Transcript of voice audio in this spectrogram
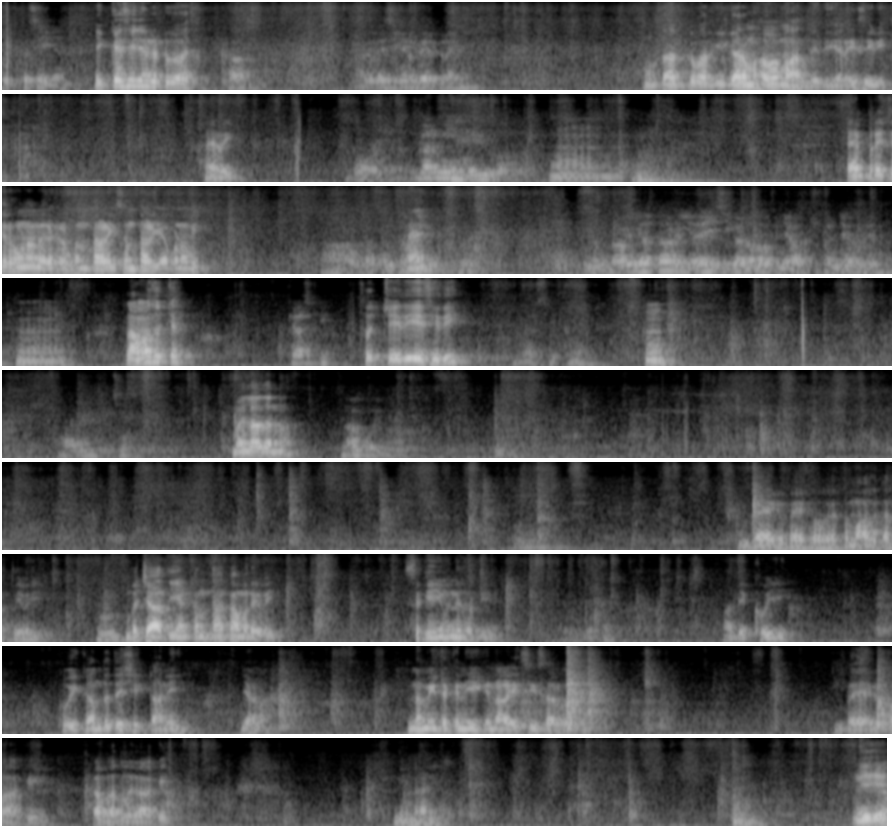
ਇੱਕ ਸੀਜ਼ਨ ਇੱਕੇ ਸੀਜ਼ਨ ਕੱਟੂਗਾ ਬਸ। ਹਾਂ। ਅਗਲੇ ਸੀਜ਼ਨ ਫੇਰ ਕਰਾਂਗੇ। ਹੁਣ ਤਾਂ ਅੱਗ ਵਰਗੀ ਗਰਮ ਹਵਾ ਮਾਰ ਦਿੱਤੀ ਯਾਰ ਏਸੀ ਵੀ। ਹੈ ਬਈ। ਗਰਮੀ ਹੈ ਵੀ ਬਹੁਤ। ਹੂੰ। ਟੈਂਪਰੇਚਰ ਹੋਣਾ ਮੇਰੇ ਖਿਆਲ 45 47 ਆਪਣਾ ਵੀ। ਹਾਂ ਉਹਦਾ ਹੈਂ? 47 47 ਜਾਂ ਤਾੜੀ ਹੈ ਏਸੀ ਦਾ ਲਵਾ 50 55 ਹੋ ਗਿਆ ਹੂੰ। ਲਾਵਾਂ ਸੁੱਚ? ਕਿਆ ਸੀ ਸੁੱਚ ਇਹਦੀ ਏਸੀ ਦੀ? ਹੂੰ। ਮੈਂ ਲਾ ਦਿੰਦਾ ਨਾ ਕੋਈ ਨਹੀਂ ਬੈਗ ਪੈਕ ਹੋ ਗਿਆ ਕਮਾਲ ਕਰਤੀ ਬਈ। ਬਚਾਤੀਆਂ ਕੰਧਾਂ ਕਮਰੇ ਬਈ। ਸਕੀਮ ਨੇ ਤੁਹਾਡੀ ਆ ਦੇਖੋ ਜੀ। ਕੋਈ ਕੰਧ ਤੇ ਛਿੱਟਾ ਨਹੀਂ ਜਾਣਾ। ਨਵੀਂ ਟੈਕਨੀਕ ਨਾਲ ਏਸੀ ਸਰਵਿਸ ਬੈਗ ਪਾ ਕੇ ਕਵਰ ਲਗਾ ਕੇ। ਨੀਨਾ ਜੀ। ਇਹ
